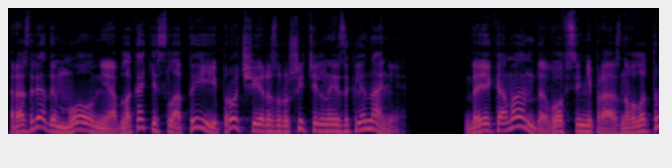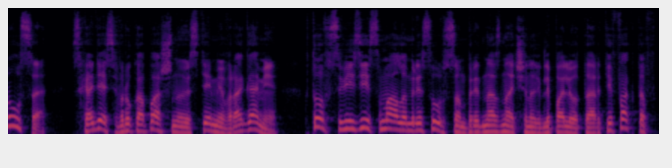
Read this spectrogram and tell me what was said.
разряды молнии, облака кислоты и прочие разрушительные заклинания. Да и команда вовсе не праздновала труса, сходясь в рукопашную с теми врагами, кто в связи с малым ресурсом предназначенных для полета артефактов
